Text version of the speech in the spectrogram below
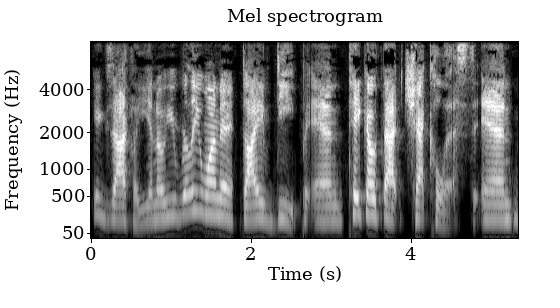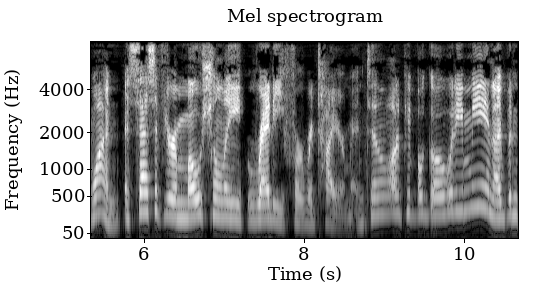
Exactly. You know, you really want to dive deep and take out that checklist. And one, assess if you're emotionally ready for retirement. And a lot of people go, what do you mean? I've been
